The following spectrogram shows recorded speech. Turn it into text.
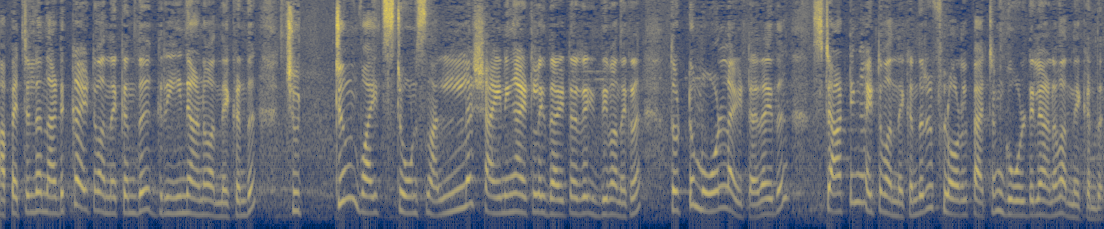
ആ പെറ്റലിന്റെ നടുക്കായിട്ട് വന്നേക്കുന്നത് ഗ്രീൻ ആണ് വന്നേക്കുന്നത്. ചുറ്റും വൈറ്റ് സ്റ്റോൺസ് നല്ല ഷൈനിങ് ആയിട്ടുള്ള ഇതായിട്ട് ഒരു ഇത് വന്നേക്കുന്നത് തൊട്ട് മുകളിലായിട്ട് അതായത് സ്റ്റാർട്ടിംഗ് ആയിട്ട് വന്നേക്കുന്നത് ഒരു ഫ്ലോറൽ പാറ്റേൺ ഗോൾഡിലാണ് വന്നേക്കുന്നത്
